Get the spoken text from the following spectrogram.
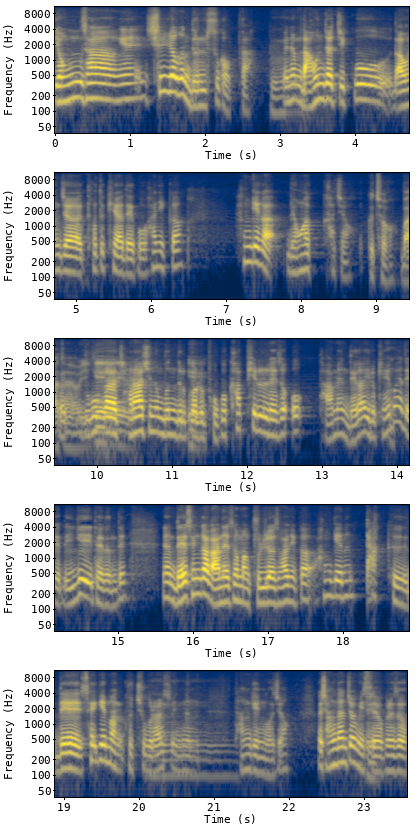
영상의 실력은 늘 수가 없다 네. 음, 왜냐면 나 혼자 찍고 나 혼자 터득해야 되고 하니까 한계가 명확하죠. 그쵸. 그러니까 맞아요. 누군가 이게 잘하시는 분들 거를 예. 보고 카피를 해서 어 다음엔 내가 이렇게 해봐야 되겠다 이게 되는데 그냥 내 생각 안에서만 굴려서 하니까 한계는 딱 그 내 세계만 구축을 할 수 있는 음, 단계인 거죠. 그 장단점이 있어요. 예. 그래서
